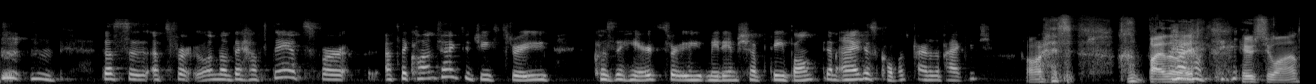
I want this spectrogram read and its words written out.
is it's for well no they have to it's for if they contacted you through because they heard through mediumship debunked then I just come as part of the package. All right. By the way, here's Joanne.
